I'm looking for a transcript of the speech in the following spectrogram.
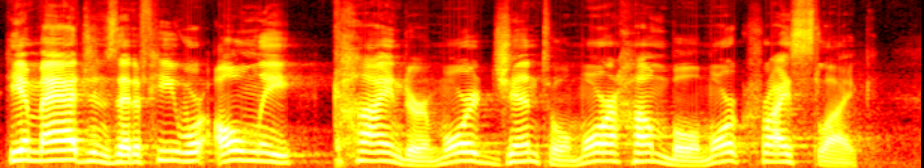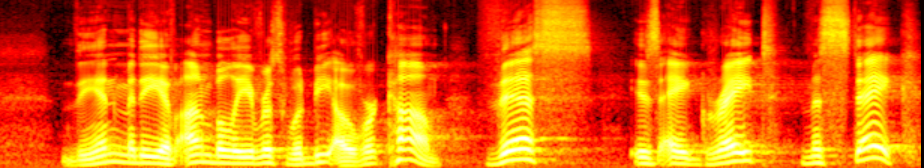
He imagines that if he were only kinder, more gentle, more humble, more Christ like, the enmity of unbelievers would be overcome. This is a great mistake.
